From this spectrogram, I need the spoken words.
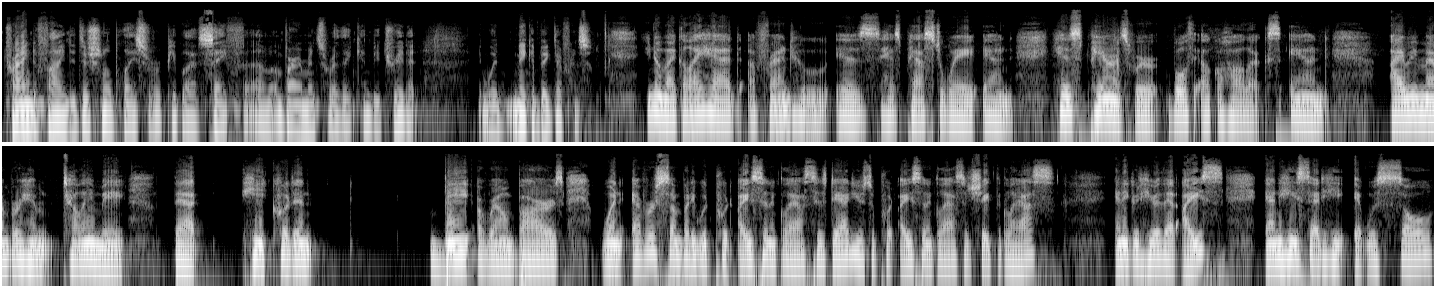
trying to find additional places where people have safe um, environments where they can be treated it would make a big difference. You know, Michael, I had a friend who is has passed away, and his parents were both alcoholics, and I remember him telling me that he couldn't be around bars. Whenever somebody would put ice in a glass, his dad used to put ice in a glass and shake the glass, and he could hear that ice. And he said he it was so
